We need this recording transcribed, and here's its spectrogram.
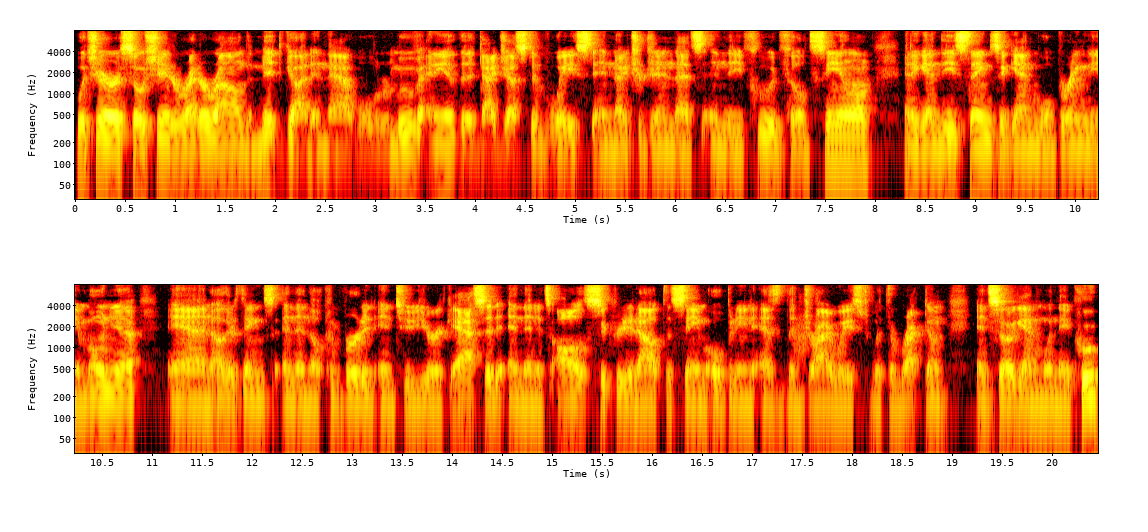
which are associated right around the midgut and that will remove any of the digestive waste and nitrogen that's in the fluid-filled coelom. And again, these things, again, will bring the ammonia and other things and then they'll convert it into uric acid and then it's all secreted out the same opening as the dry waste with the rectum. And so again when they poop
